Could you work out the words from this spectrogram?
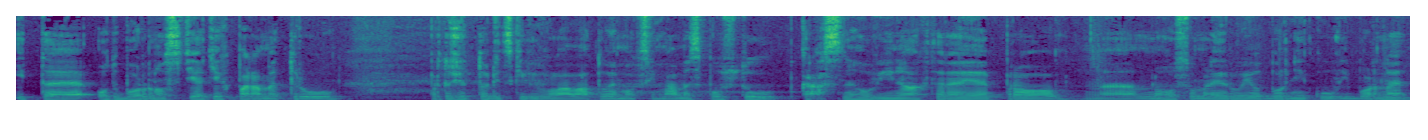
i té odbornosti a těch parametrů, protože to vždycky vyvolává tu emoci. Máme spoustu krásného vína, které je pro eh, mnoho sommelierů i odborníků výborné,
